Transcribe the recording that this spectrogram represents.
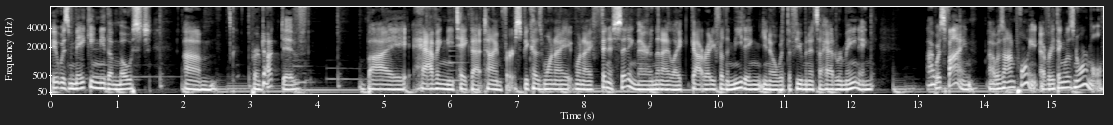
it was making me the most um, productive by having me take that time first because when I when I finished sitting there and then I like got ready for the meeting, you know, with the few minutes I had remaining, I was fine. I was on point. Everything was normal.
